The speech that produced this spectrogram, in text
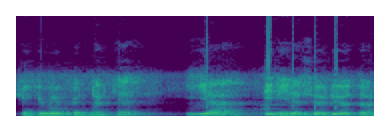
Çünkü mümkündür ki ya diliyle söylüyordur,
